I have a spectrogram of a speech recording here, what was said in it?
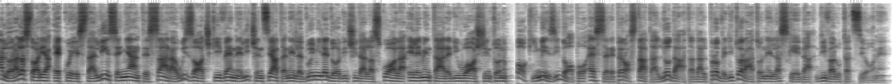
Allora la storia è questa. L'insegnante Sara Wisocki venne licenziata nel 2012 dalla scuola elementare di Washington, pochi mesi dopo essere però stata lodata dal provveditorato nella scheda di valutazione.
